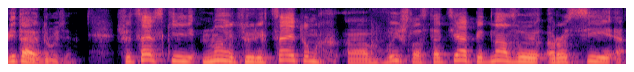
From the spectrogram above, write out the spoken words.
Вітаю, друзі! Швейцарський Neue Zürich Zeitung е, вийшла стаття під назвою Росія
